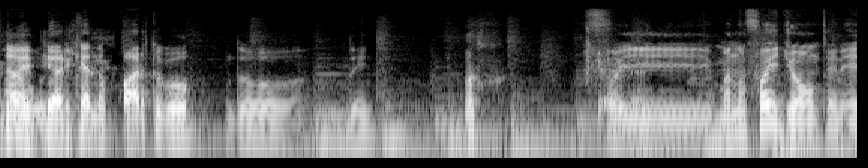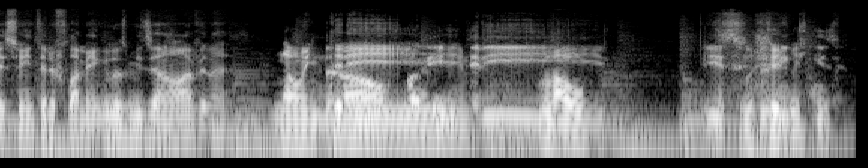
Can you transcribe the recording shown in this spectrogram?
Da não, e pior que é no quarto gol do, do Inter. Foi. Mas não foi de ontem, né? Esse é Inter e Flamengo 2019, né? Não, Inter não, e. Inter e. Lau. Isso, no 2015. Chile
